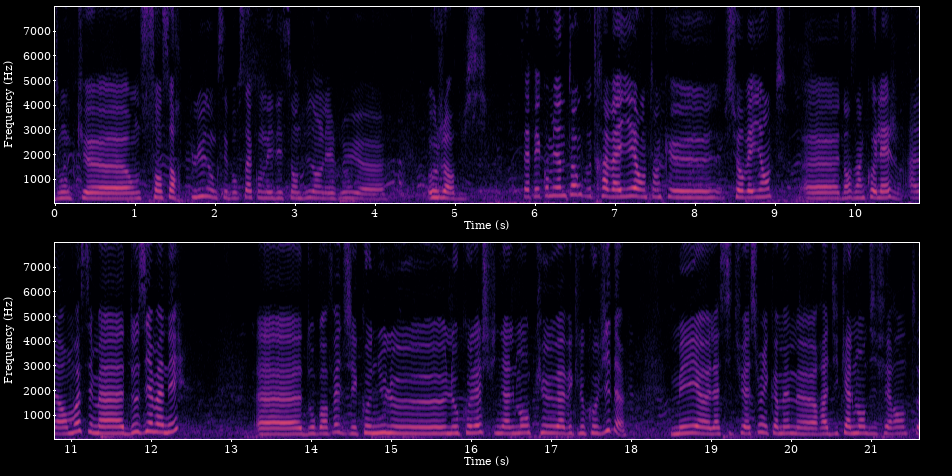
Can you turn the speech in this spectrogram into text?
Donc on ne s'en sort plus donc c'est pour ça qu'on est descendu dans les rues aujourd'hui. Ça fait combien de temps que vous travaillez en tant que surveillante euh, dans un collège Alors moi c'est ma deuxième année. Euh, donc en fait j'ai connu le, collège finalement qu'avec le Covid. Mais euh, la situation est quand même radicalement différente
